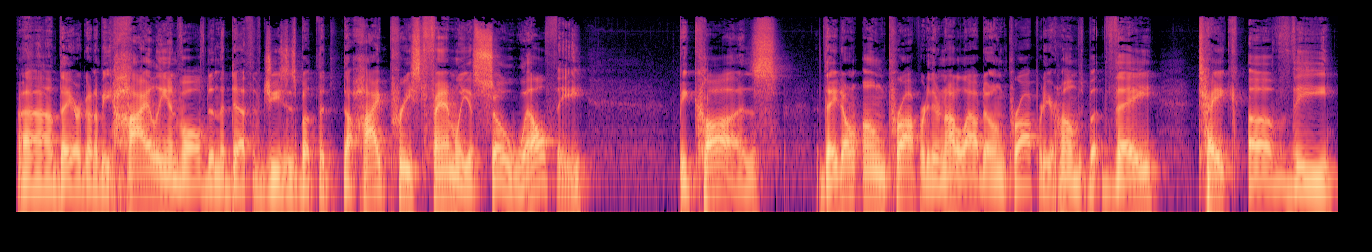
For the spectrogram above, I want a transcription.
Uh, they are going to be highly involved in the death of Jesus. But the, the high priest family is so wealthy because they don't own property. They're not allowed to own property or homes, but they take of the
